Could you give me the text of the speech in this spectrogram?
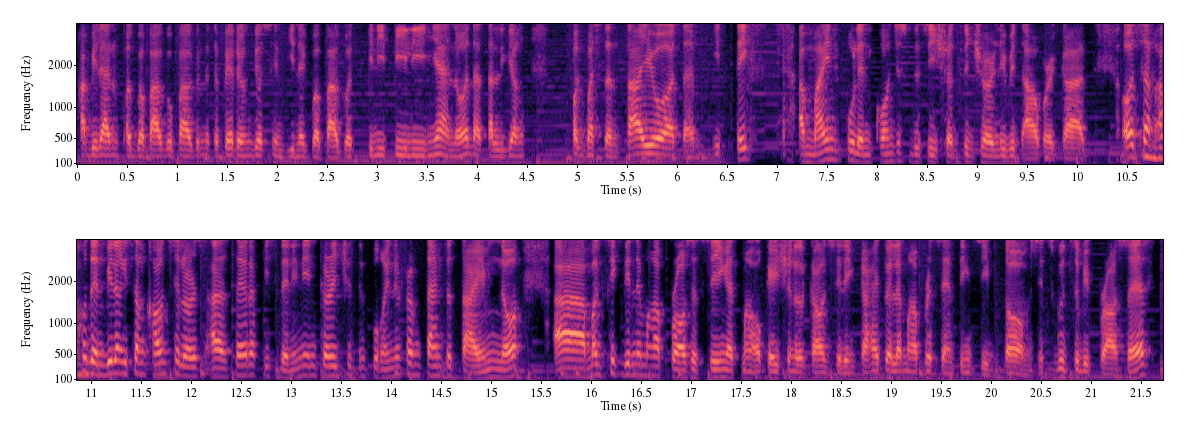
kabila ng pagbabago-bago nito pero yung Diyos hindi nagbabago at pinipili niya no na talagang pagmasdan tayo at um, it takes a mindful and conscious decision to journey with our God. O sa Mm. ako din bilang isang counselor, uh, therapist din, ini-encourage din po kayo na from time to time, no, ah mag-seek din ng mga processing at mga occasional counseling kahit wala mga presenting symptoms. It's good to be processed.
